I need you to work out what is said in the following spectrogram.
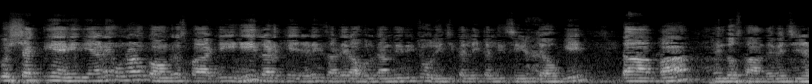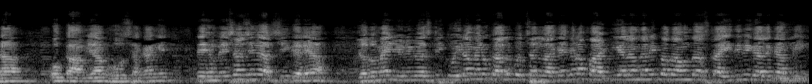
ਕੁਝ ਸ਼ਕਤੀਆਂ ਇਹ ਜਿਹੀਆਂ ਨੇ, ਉਹਨਾਂ ਨੂੰ ਕਾਂਗਰਸ ਪਾਰਟੀ ਹੀ ਲੜ ਕੇ ਜਿਹੜੀ ਸਾਡੇ ਰਾਹੁਲ ਗਾਂਧੀ ਦੀ ਝੋਲੀ 'ਚ ਕੱਲੀ ਕੱਲੀ ਸੀਟ ਜਾਊਗੀ, ਤਾਂ ਆਪਾਂ ਹਿੰਦੁਸਤਾਨ ਦੇ ਵਿੱਚ ਜਿਹੜਾ ਉਹ ਕਾਮਯਾਬ ਹੋ ਸਕਾਂਗੇ। ਤੇ ਹਮੇਸ਼ਾ ਸੰਘਰਸ਼ੀ ਕਰਿਆ। ਜਦੋਂ ਮੈਂ ਯੂਨੀਵਰਸਿਟੀ ਕੋਈ ਨਾ ਮੈਨੂੰ ਕੱਲ ਪੁੱਛਣ ਲੱਗ ਗਿਆ ਕਹਿੰਦਾ ਪਾਰਟੀ ਵਾਲਿਆਂ ਦਾ ਨਹੀਂ ਪਤਾ ਹੁੰਦਾ 27 ਦੀ ਵੀ ਗੱਲ ਕਰ ਲਈ।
